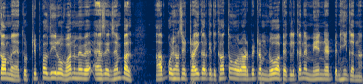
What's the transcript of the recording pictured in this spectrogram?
कम है। तो ट्रिपल ज़ीरो वन में एज एग्जांपल आपको यहाँ से ट्राई करके दिखाता हूँ और आर्बिट्रम नोवा पे क्लिक करना है मेन नेट पे नहीं करना।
